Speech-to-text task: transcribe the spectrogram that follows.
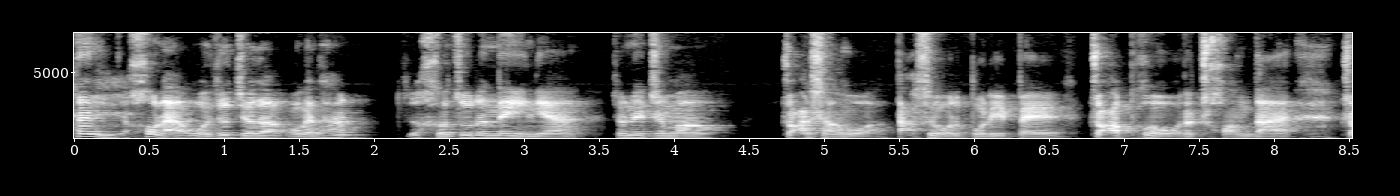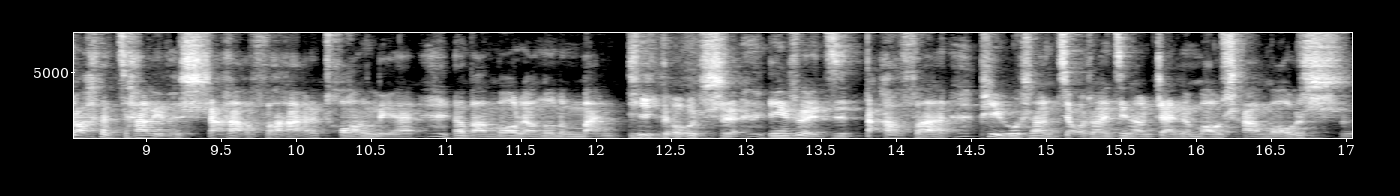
但后来我就觉得，我跟他。合租的那一年，就那只猫抓伤我，打碎我的玻璃杯，抓破我的床单，抓家里的沙发、窗帘，然后把猫粮弄得满地都是，饮水机打翻，屁股上、脚上经常沾着猫砂、猫屎，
